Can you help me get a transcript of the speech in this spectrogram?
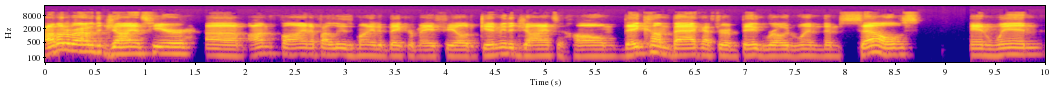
I'm going to ride with the Giants here. Um, I'm fine if I lose money to Baker Mayfield. Give me the Giants at home. They come back after a big road win themselves and win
